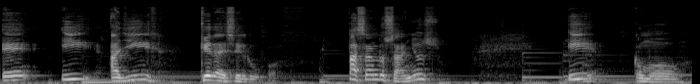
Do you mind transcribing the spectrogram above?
eh, y allí queda ese grupo. Pasan los años, y como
